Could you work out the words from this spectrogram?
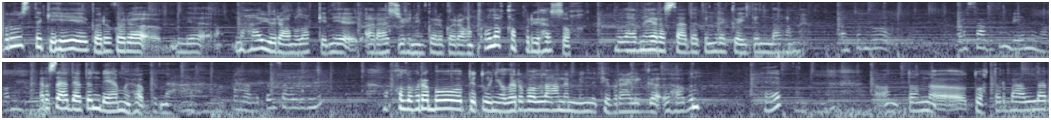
просто кеһи көрө көрө биле наха юран олак кене араз жөһүнүн көрө көрөгөн ола капрыха суак главное расадатын рекайдын дагана расадатын бэм сагалыгын Холобра бу петуниялар боллаганы мен февралига ыхабын. Хеп. Антон туохтар баллар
